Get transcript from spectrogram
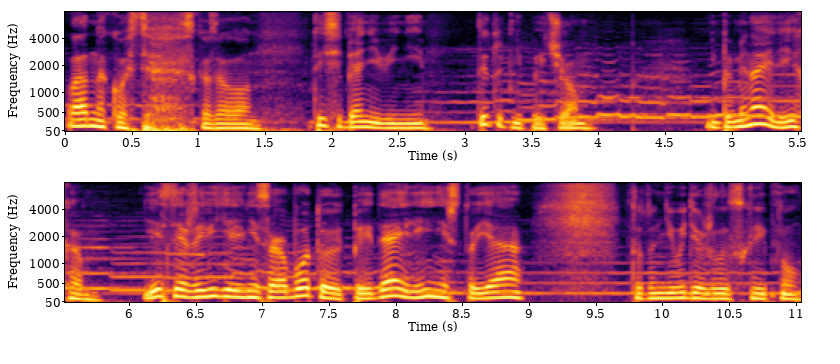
«Ладно, Костя», — сказал он, — «ты себя не вини. Ты тут ни при чем. Не поминай лихом. Если оживители не сработают, передай Лине, что я...» Тут он не выдержал и всхлипнул.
